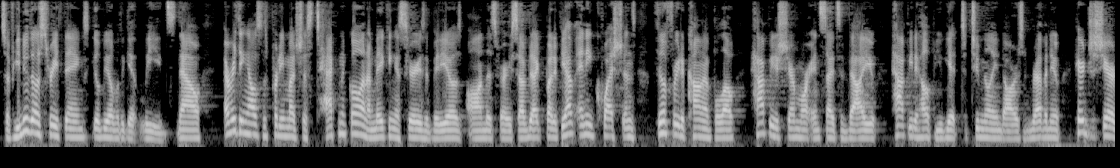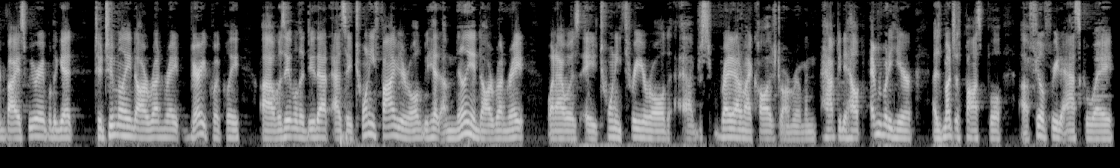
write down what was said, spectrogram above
So if you do those three things, you'll be able to get leads. Now, everything else is pretty much just technical and I'm making a series of videos on this very subject. But if you have any questions, feel free to comment below. Happy to share more insights and value. Happy to help you get to $2 million in revenue. Here to share advice. We were able to get to $2 million run rate very quickly. Uh, was able to do that as a 25 year old. We hit a million dollar run rate when I was a 23 year old, uh, just right out of my college dorm room. And happy to help everybody here as much as possible. Uh, feel free to ask away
